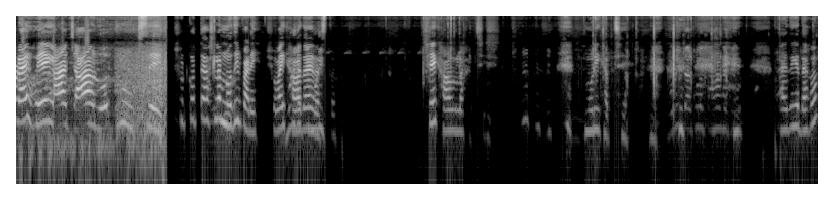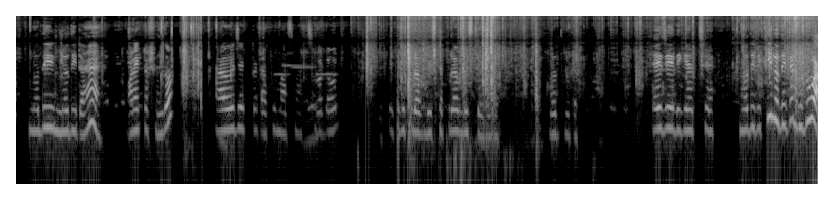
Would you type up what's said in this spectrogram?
প্রায় হয়ে আর যা রোদ্র উঠছে। শুট করতে আসলাম নদীর পাড়ে। সবাই খাওয়া দাওয়ায় ব্যস্ত। সে খাওয়াগুলো খাচ্ছিস। মুড়ি খাচ্ছে। আর এদিকে দেখো নদী নদীটা হ্যাঁ? অনেকটা সুন্দর। আর ওই যে একটা কাকু মাছ মারছে। পুরা ব্রিজটা পুরা ব্রিজটা এদিকে। রোদ্রুটা। এই যে এদিকে হচ্ছে নদীতে কি নদীটা? ডুডুয়া।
